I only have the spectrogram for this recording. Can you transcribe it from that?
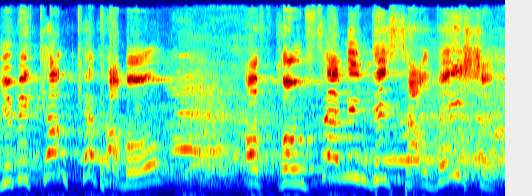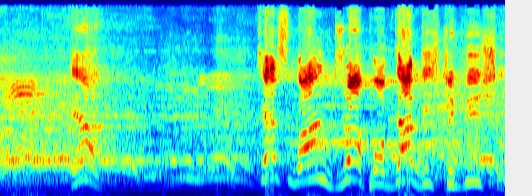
You become capable of confirming this salvation. Yeah. Just one drop of that distribution.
